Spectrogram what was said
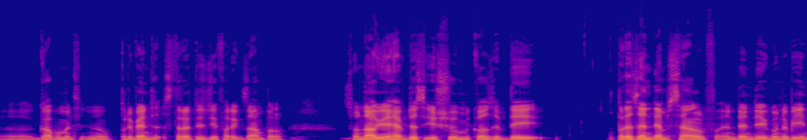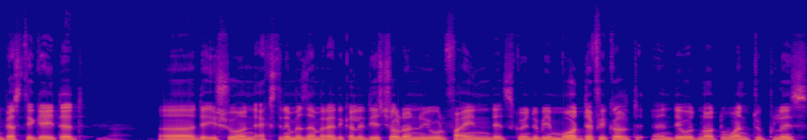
uh, government you know prevent strategy for example. So now you have this issue because if they present themselves and then they're going to be investigated. Uh, the issue on extremism, radicalism, these children, you will find it's going to be more difficult and they would not want to place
